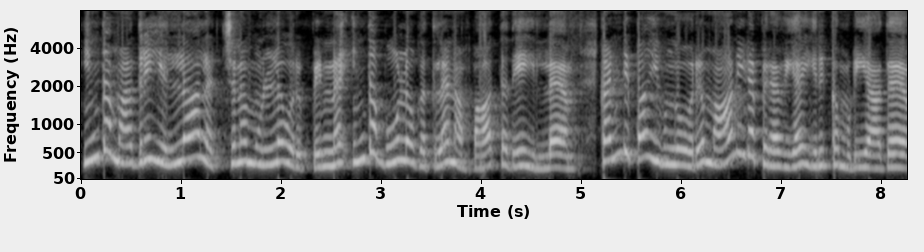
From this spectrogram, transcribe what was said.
இந்த மாதிரி எல்லா லட்சணம் உள்ள ஒரு பெண்ணை இந்த பூலோகத்துல நான் பார்த்ததே இல்ல. கண்டிப்பா இவங்க ஒரு மானிட பிறவியா இருக்க முடியாது.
